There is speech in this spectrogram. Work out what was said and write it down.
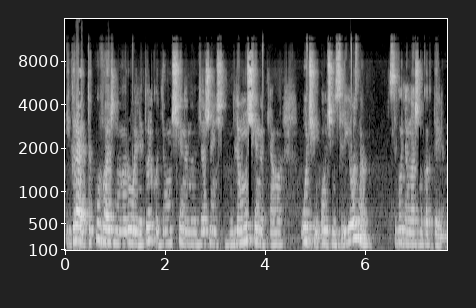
играет такую важную роль не только для мужчины, но и для женщин. Для мужчины прямо очень-очень серьезно сегодня в нашем коктейле.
